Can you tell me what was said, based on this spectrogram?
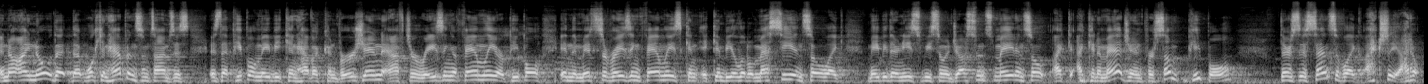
And now I know that, that what can happen sometimes is, is that people maybe can have a conversion after raising a family, or people in the midst of raising families can it can be a little messy, and so like maybe there needs to be some adjustments made. And so I, I can imagine for some people, there's this sense of like, actually, I don't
